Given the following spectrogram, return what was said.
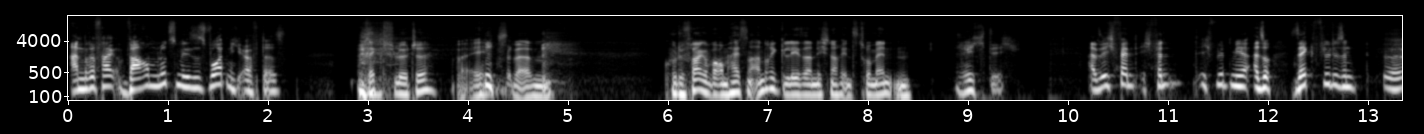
Andere Frage, warum nutzen wir dieses Wort nicht öfters? Sektflöte? Weil ähm, gute Frage, warum heißen andere Gläser nicht nach Instrumenten? Richtig. Also ich fände, ich fänd, ich würde mir, also Sektflöte sind äh,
